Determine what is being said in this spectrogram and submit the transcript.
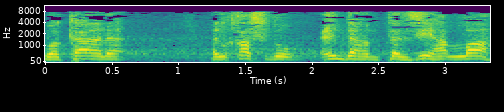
وكان القصد عندهم تنزيه الله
